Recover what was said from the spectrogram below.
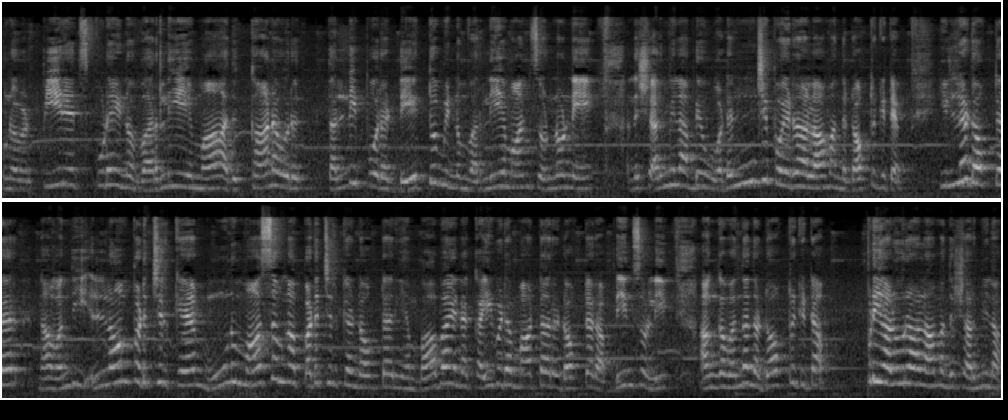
உன்னோட பீரியட்ஸ் கூட இன்னும் வரலையேம்மா. அதுக்கான ஒரு தள்ளி போற டேட்டும் இன்னும் வரலையேமான்னு சொன்னோன்னே அந்த ஷர்மிளா அப்படியே உடஞ்சி போயிடலாம் அந்த டாக்டர் கிட்ட. இல்ல டாக்டர் நான் வந்து எல்லாம் படிச்சிருக்கேன். மூணு மாசம் நான் படிச்சிருக்கேன் டாக்டர் என் பாபா என்னை கைவிட மாட்டாரு டாக்டர் அப்படின்னு சொல்லி அங்க வந்து அந்த டாக்டர் கிட்ட அப்படி அழுகுறாளாம் அந்த ஷர்மிளா.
